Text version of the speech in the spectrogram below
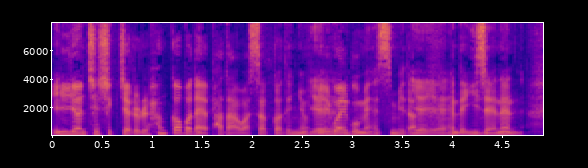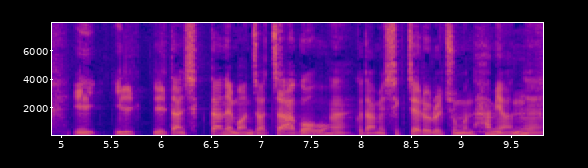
1년치 식재료를 한꺼번에 받아왔었거든요. 예. 일괄 구매했습니다. 예, 예. 근데 이제는 일, 일, 일 단 식단을 먼저 짜고, 짜고, 네. 그다음에 식재료를 주문하면 네.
